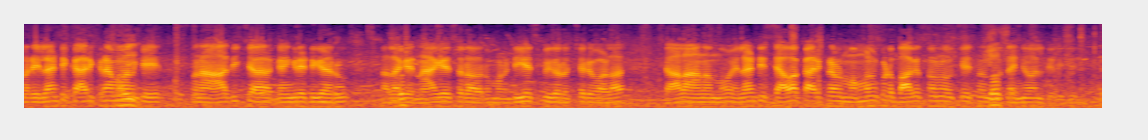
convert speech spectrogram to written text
మరి ఇలాంటి కార్యక్రమానికి మన ఆదిత్య గంగిరెడ్డి గారు అలాగే నాగేశ్వరరావు మన డిఎస్పీ గారు వచ్చారు ఇవాళ. చాలా ఆనందం. ఇలాంటి సేవా కార్యక్రమాలు మమ్మల్ని కూడా భాగస్వామ్యం చేసినందుకు ధన్యవాదాలు తెలియజేస్తాను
